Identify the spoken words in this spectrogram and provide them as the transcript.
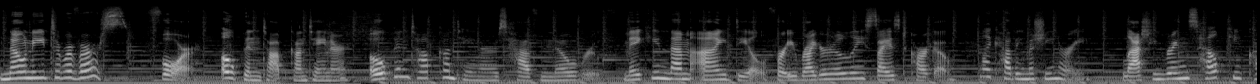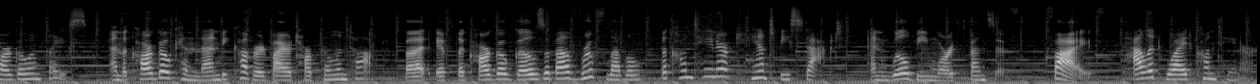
No need to reverse. 4. Open top container. Open top containers have no roof, making them ideal for irregularly sized cargo, like heavy machinery. Lashing rings help keep cargo in place, and the cargo can then be covered by a tarpaulin top. But if the cargo goes above roof level, the container can't be stacked and will be more expensive. 5. Pallet wide container.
